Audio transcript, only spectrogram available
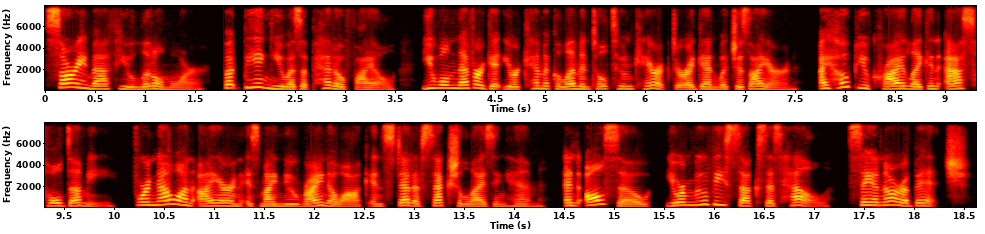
Sorry Matthew Littlemore, but being you as a pedophile, you will never get your chemical elemental toon character again which is Iron. I hope you cry like an asshole dummy. For now on Iron is my new Rhinook instead of sexualizing him. And also, your movie sucks as hell. Sayonara bitch.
